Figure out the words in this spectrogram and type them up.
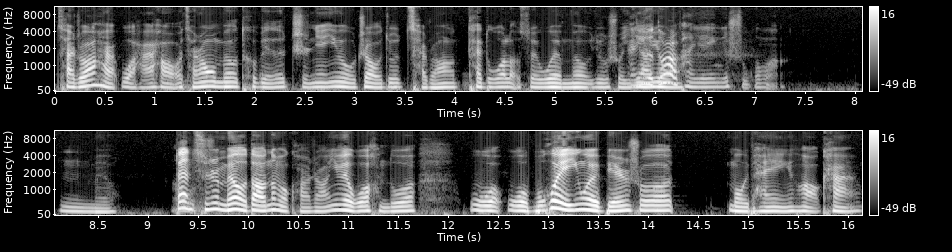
彩妆还我还好，彩妆我没有特别的执念，因为我知道我就彩妆太多了，所以我也没有就是说一哎，你有多少定要用完。盘眼影？你数过吗？嗯，没有，但哦其实没有到那么夸张，因为我很多我我不会因为别人说某一盘眼影很好看，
